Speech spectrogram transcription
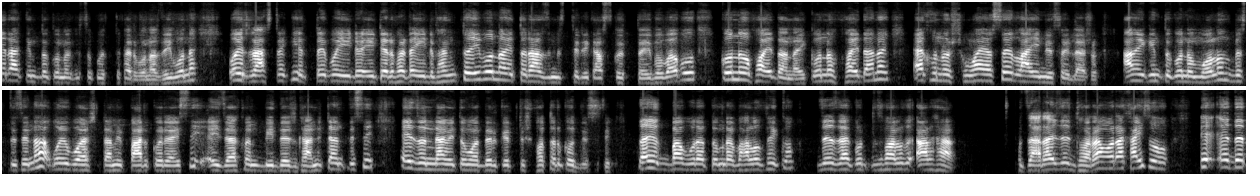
এরা কিন্তু কোনো কিছু করতে পারব না জীবনে। ওই রাস্তাকে হইব ইট, ইটের ভাটা ইট ভাঙতে হইব নয়তো রাজমিস্ত্রি কাজ করতে হইব? বাবু, কোনো ফায়দা নাই, কোনো ফায়দা নাই। এখনও সময় আছে, লাইনে চলে আসো। আমি কিন্তু কোনো মলম বেচতেছি না, ওই বয়সটা আমি পার করে আইছি, এই যে এখন বিদেশ ঘানি টানতেছি, এই জন্য আমি তোমাদেরকে একটু সতর্ক দিচ্ছি। যাই হোক বাবুরা, তোমরা ভালো থেকো, যে যা করতেছো ভালো আর হ্যাঁ যারা যে ধরা মরা খাইছো এদের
